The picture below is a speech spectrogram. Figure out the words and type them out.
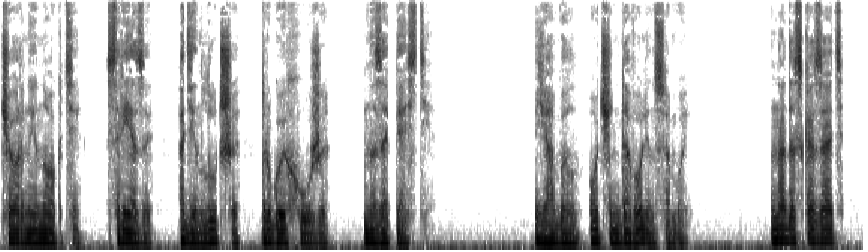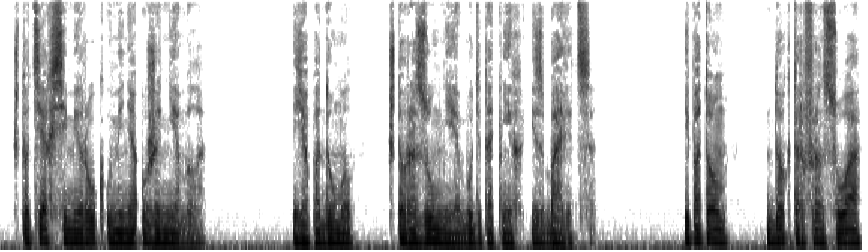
черные ногти, срезы, один лучше, другой хуже, на запястье. Я был очень доволен собой. Надо сказать, что тех семи рук у меня уже не было. Я подумал, что разумнее будет от них избавиться. И потом доктор Франсуа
